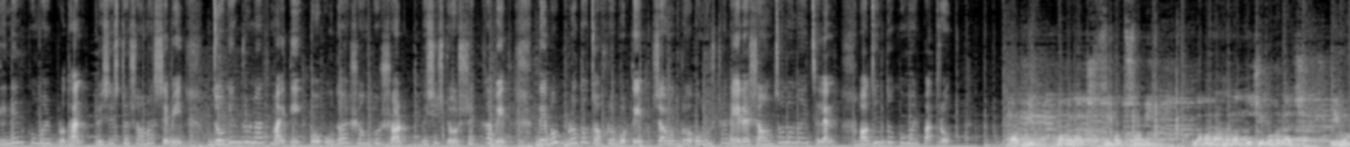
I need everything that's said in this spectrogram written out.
দীনেন কুমার প্রধান, বিশিষ্ট সমাজসেবী যোগেন্দ্রনাথ মাইতি ও উদয় শঙ্কর স্বর বিশিষ্ট শিক্ষাবিদ দেবব্রত চক্রবর্তী। সমগ্র অনুষ্ঠানের সঞ্চালনায় ছিলেন অচিন্ত কুমার পাত্র। মঠের মহারাজ, শ্রীমৎ স্বামী রামানাথানন্দজি মহারাজ এবং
